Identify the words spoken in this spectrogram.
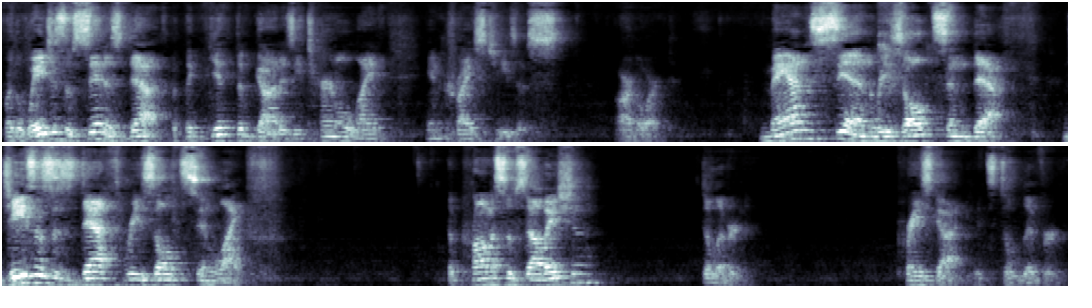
For the wages of sin is death, but the gift of God is eternal life in Christ Jesus, our Lord. Man's sin results in death. Jesus' death results in life. The promise of salvation, delivered. Praise God, it's delivered.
